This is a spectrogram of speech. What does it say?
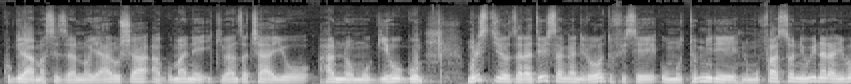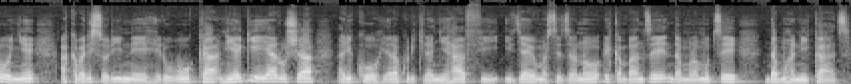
kugira amasezerano yarusha agumane ikibanza cayo hano mu gihugu muri studio za radio isanganiro dufise umutumire n'umufasoni w'inararibonye akaba ari soline Rubuka ntiyagiye yarusha ariko yarakurikiranye hafi ivyayo masezerano reka mbanze ndamuramutse ndamuhanikaze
